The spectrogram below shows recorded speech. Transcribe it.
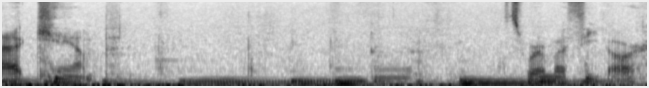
at camp. That's where my feet are.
